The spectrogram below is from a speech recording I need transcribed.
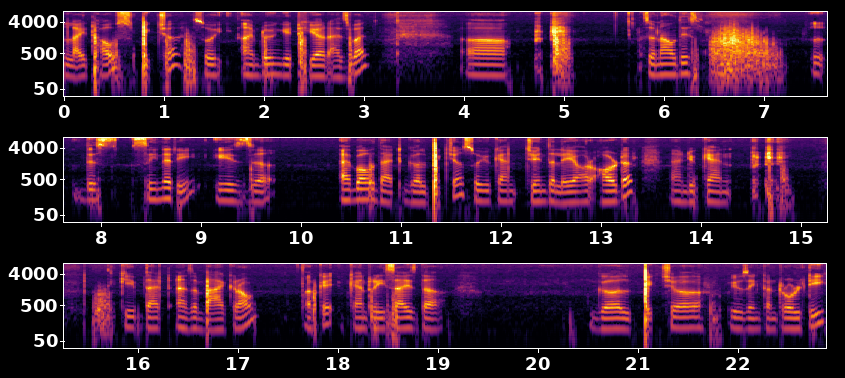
lighthouse picture. So I'm doing it here as well. Uh, so now this this scenery is uh, above that girl picture. So you can change the layer order and you can keep that as a background. Okay you can resize the girl picture using control T.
